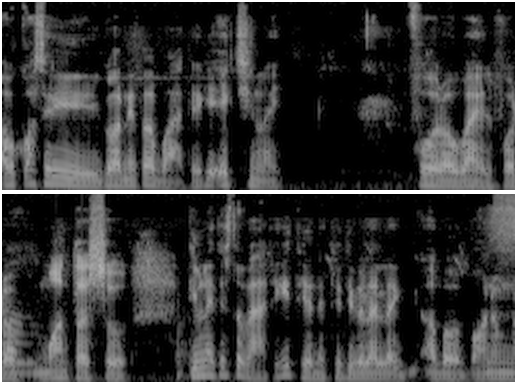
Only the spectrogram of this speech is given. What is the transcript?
अब कसरी गर्ने त भएको थियो कि एकछिनलाई? For a while for a. Month or so तिमीलाई त्यस्तो भएको थियो कि थिएन त्यति बेला? लाइक अब भनौँ न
